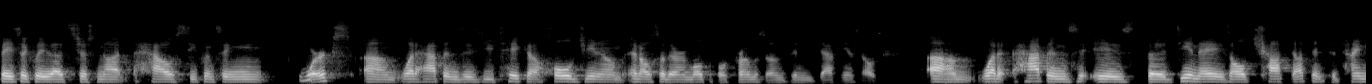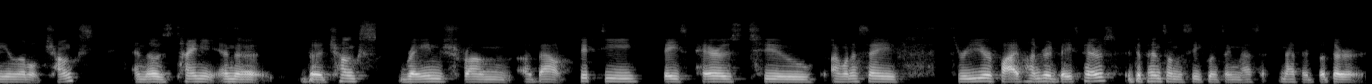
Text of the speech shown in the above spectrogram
Basically, that's just not how sequencing works. Um, what happens is you take a whole genome, and also there are multiple chromosomes in Daphnia cells. Um, what happens is the DNA is all chopped up into tiny little chunks, and those tiny and the the chunks range from about 50 base pairs to I want to say three or 500 base pairs. It depends on the sequencing method, but they're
